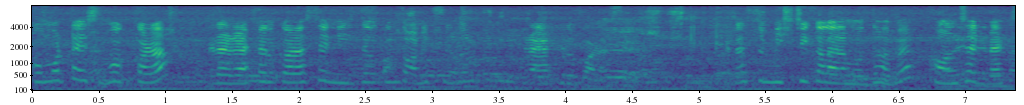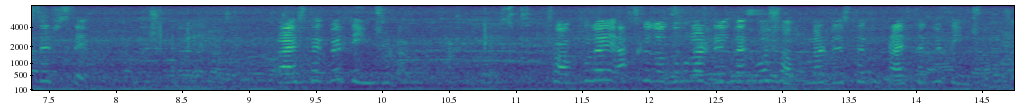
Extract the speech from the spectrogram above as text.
কোমরটা স্মোক করা এটা র্যাফেল করা আছে নিচেও কিন্তু অনেক সুন্দর র্যাফেল করা আছে। এটা হচ্ছে মিষ্টি কালারের মধ্যে হবে front side back side same price থাকবে তিনশো টাকা। সবগুলোই আজকে যতগুলো ড্রেস দেখব সবগুলো ড্রেস থাকবে প্রাইস থাকবে তিনশো টাকা।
